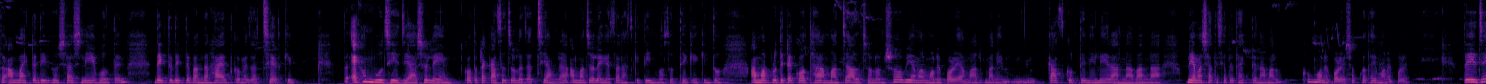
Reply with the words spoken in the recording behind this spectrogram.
তো আম্মা একটা দীর্ঘশ্বাস নিয়ে বলতেন, দেখতে দেখতে বান্দার হায়াত কমে যাচ্ছে আর কি। তো এখন বুঝি যে আসলে কতটা কাছে চলে যাচ্ছি আমরা। আম্মা চলে গেছেন আজকে তিন বছর থেকে, কিন্তু আমার প্রতিটা কথা, আমার চাল চলন সবই আমার মনে পড়ে। আমার মানে কাজ করতে নিলে, রান্না বান্না, উনি আমার সাথে সাথে থাকতেন, আমার খুব মনে পড়ে, সব কথাই মনে পড়ে। তো এই যে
